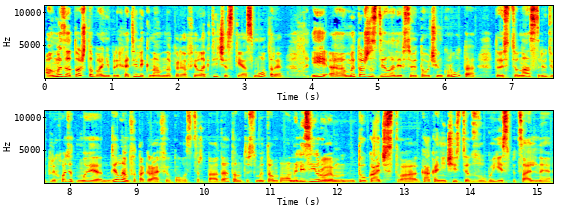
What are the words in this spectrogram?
а мы за то, чтобы они приходили к нам, например, профилактические осмотры. И э, мы тоже сделали все это очень круто. То есть у нас люди приходят, мы делаем фотографию полости рта, да, там, то есть мы там анализируем то качество, как они чистят зубы. Есть специальные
